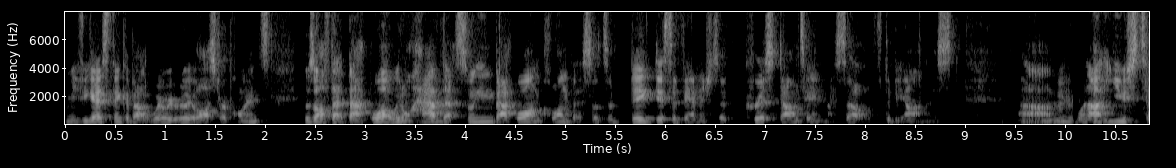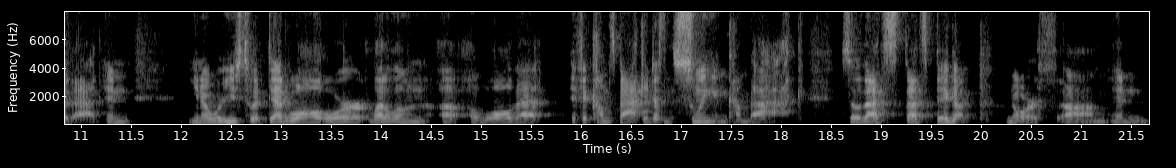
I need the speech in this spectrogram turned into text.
I mean, if you guys think about where we really lost our points, it was off that back wall. We don't have that swinging back wall in Columbus, so it's a big disadvantage to Chris, Dante, and myself. To be honest, um, mm-hmm. we're not used to that, and you know we're used to a dead wall, or let alone a, a wall that if it comes back, it doesn't swing and come back. So that's that's big up north, um, and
